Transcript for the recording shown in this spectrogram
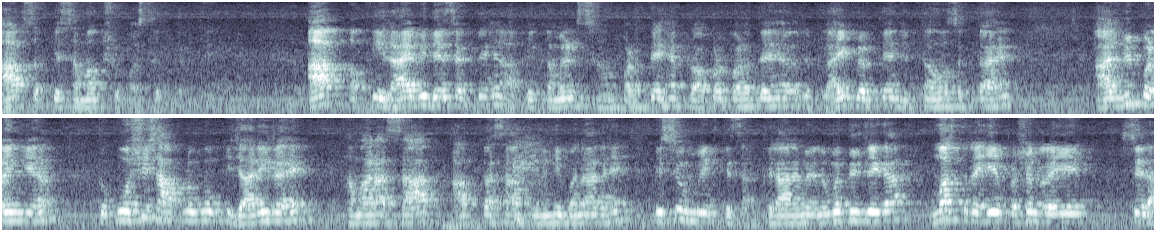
आप सबके समक्ष उपस्थित करते हैं। आप अपनी राय भी दे सकते हैं, आपके कमेंट्स हम पढ़ते हैं प्रॉपर पढ़ते हैं रिप्लाई करते हैं, जितना हो सकता है। आज भी पढ़ेंगे हम तो कोशिश आप लोगों की जारी रहे, हमारा साथ, आपका साथ नहीं बना रहे। इसी उम्मीद के साथ, फ़िलहाल हमें अनुमति दीजिएगा। मस्त रहिए, प्रसन्न रहिए सिरा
